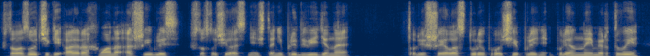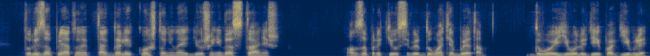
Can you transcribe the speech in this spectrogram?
что лазутчики Аль-Рахмана ошиблись, что случилось нечто непредвиденное, то ли Шейлас, то ли прочие пленные мертвы, то ли запрятаны так далеко, что не найдешь и не достанешь. Он запретил себе думать об этом. Двое его людей погибли,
